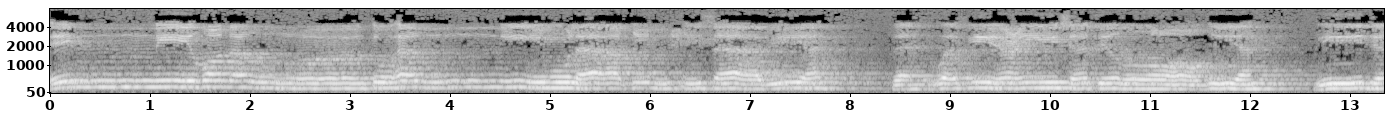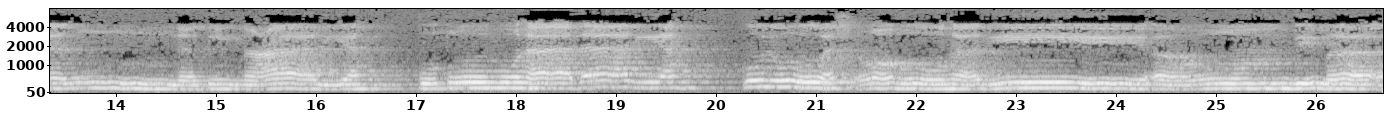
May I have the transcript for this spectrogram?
إني ظننت أني ملاق حسابيه فهو في عيشة راضية في جنة عالية قطوفها دانية كلوا واشربوا هنيئا بما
